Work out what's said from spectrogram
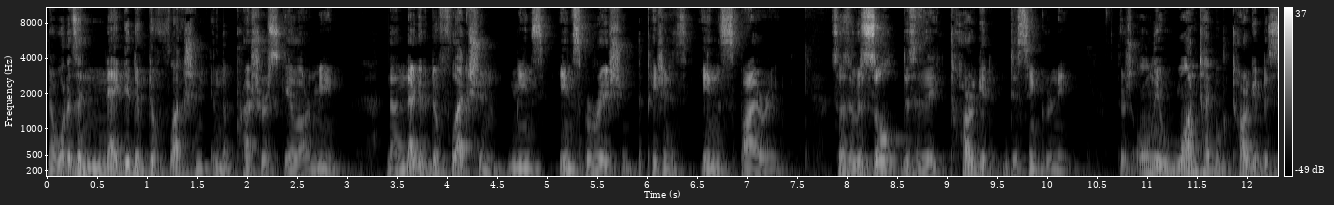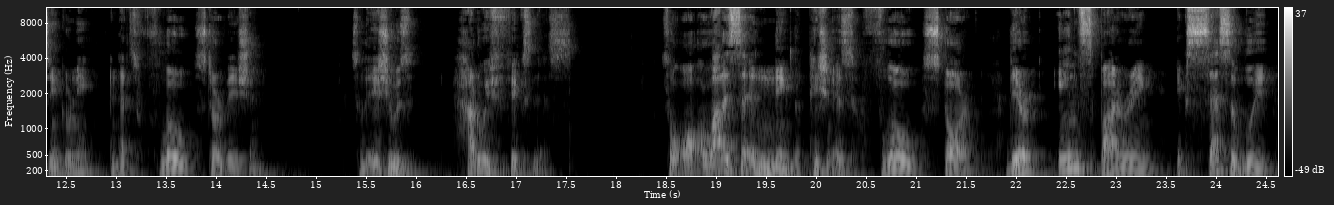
Now, what does a negative deflection in the pressure scalar mean? Now, negative deflection means inspiration. The patient is inspiring. So as a result, this is a target dyssynchrony. There's only one type of target dyssynchrony, and that's flow starvation. So the issue is, how do we fix this? So a lot is said in name. The patient is flow starved. They're inspiring excessively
